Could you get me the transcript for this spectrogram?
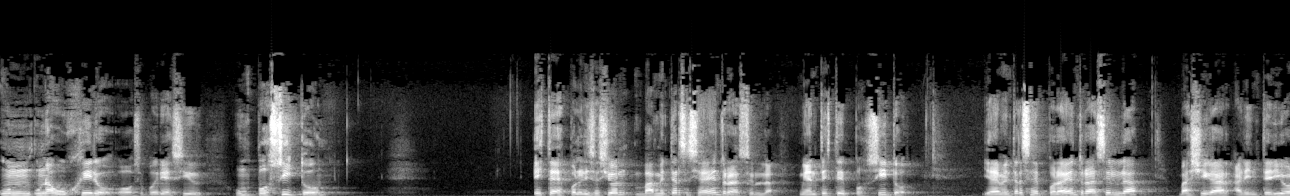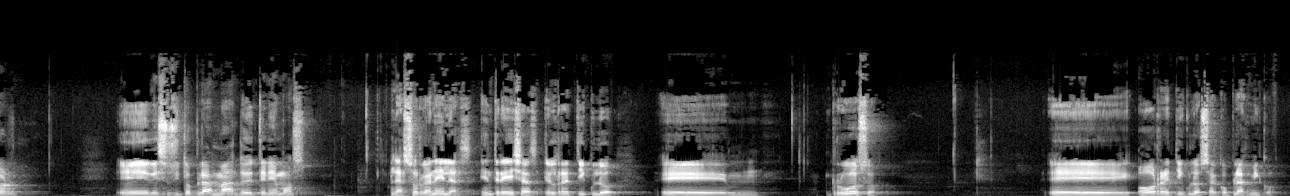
un, agujero, o se podría decir un pocito, esta despolarización va a meterse hacia adentro de la célula mediante este pocito. Y al meterse por adentro de la célula va a llegar al interior eh, de su citoplasma donde tenemos las organelas, entre ellas el retículo eh, rugoso eh, o retículo sarcoplásmico.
